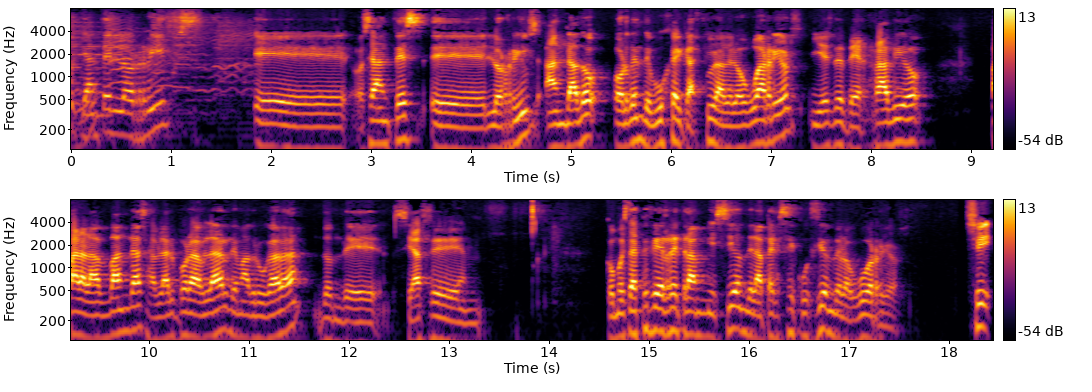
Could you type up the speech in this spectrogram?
Que antes los riffs, eh, o sea, antes eh, los riffs han dado orden de búsqueda y captura de los Warriors y es desde radio para las bandas, hablar por hablar de madrugada, donde se hace como esta especie de retransmisión de la persecución de los Warriors. Sí,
